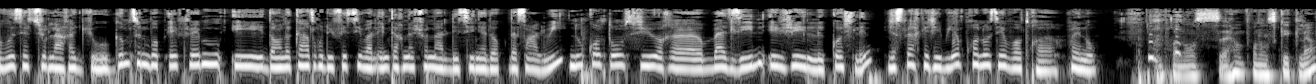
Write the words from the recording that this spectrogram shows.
Vous êtes sur la radio Gumsun Bob FM et dans le cadre du Festival international des cinédocs de Saint-Louis, nous comptons sur euh, Basile et Gilles Cochelin. J'espère que j'ai bien prononcé votre prénom. On prononce, on prononce Keklin.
